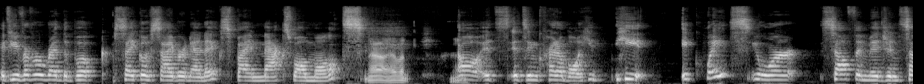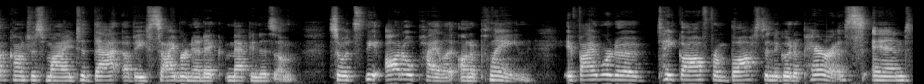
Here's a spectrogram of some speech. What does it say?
if you've ever read the book Psycho Cybernetics by Maxwell Maltz. No, I haven't. No. Oh, it's it's incredible. He he equates your self-image and subconscious mind to that of a cybernetic mechanism. So it's the autopilot on a plane. If I were to take off from Boston to go to Paris and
